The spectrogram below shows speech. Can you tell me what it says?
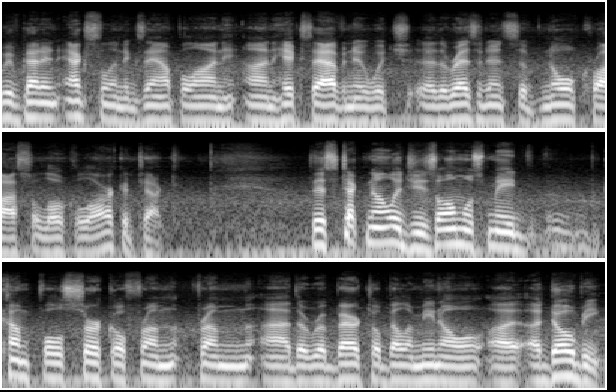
We've got an excellent example on, on Hicks Avenue, which uh, the residence of Noel Cross, a local architect, this technology has almost made come full circle from, from uh, the Roberto Balermino uh, Adobe.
